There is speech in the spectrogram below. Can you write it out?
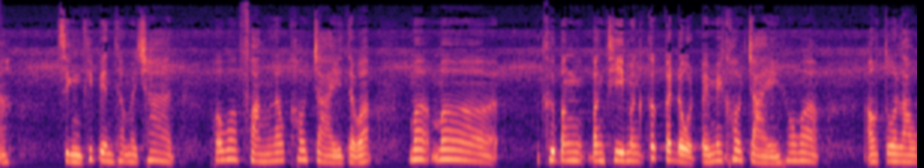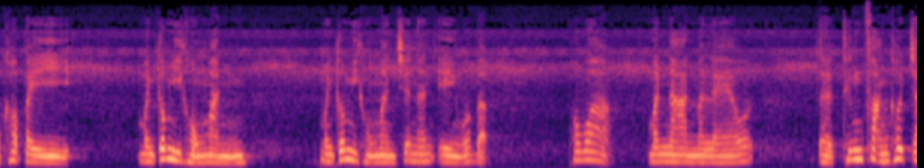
นะ สิ่งที่เป็นธรรมชาติ เพราะว่าฟังแล้วเข้าใจแต่ว่าเมื่อเมื่อคือบางบางทีมันก็กระโดดไปไม่เข้าใจ เพราะว่าเอาตัวเราเข้าไป มันก็มีของมัน มันก็มีของมัน เช่นนั้นเองว่าแบบ เพราะว่ามันนานมาแล้ว แต่ถึงฟังเข้าใจ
